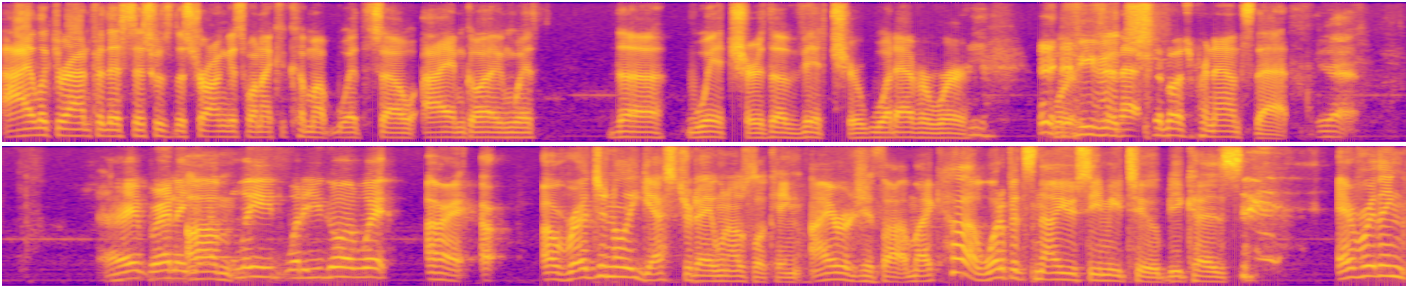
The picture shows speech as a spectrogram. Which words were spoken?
I looked around for this. This was the strongest one I could come up with. So I am going with the witch or the vitch or whatever we're, we're Vivitch. not supposed to pronounce that. Yeah. All right, Brandon, you Um, lead. What are you going with? All right. Uh, originally, yesterday when I was looking, I originally thought, I'm like, huh, what if it's Now You See Me 2? Because everything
